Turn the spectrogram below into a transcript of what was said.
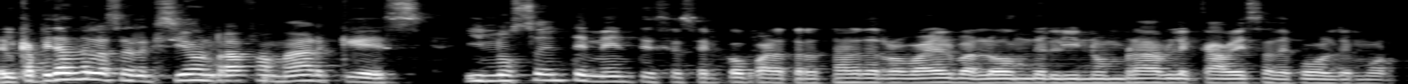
El capitán de la selección, Rafa Márquez, inocentemente se acercó para tratar de robar el balón del innombrable cabeza de Voldemort,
